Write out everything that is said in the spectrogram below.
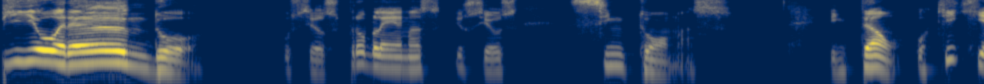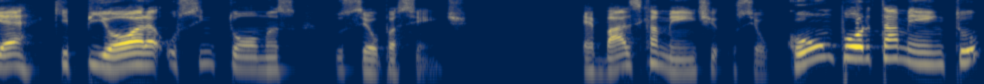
piorando os seus problemas e os seus sintomas. Então, o que, que é que piora os sintomas do seu paciente? É basicamente o seu comportamento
